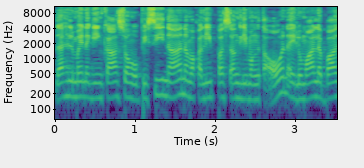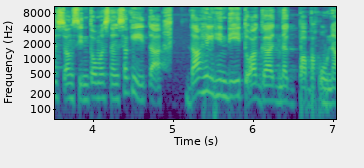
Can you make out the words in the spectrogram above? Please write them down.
dahil may naging kaso ang opisina na makalipas ang limang taon ay lumalabas ang sintomas ng sakit ah, dahil hindi ito agad nagpabakuna.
